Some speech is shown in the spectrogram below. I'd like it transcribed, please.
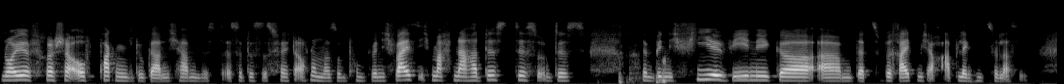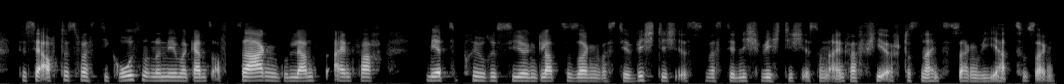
neue Frösche aufpacken, die du gar nicht haben willst. Also das ist vielleicht auch nochmal so ein Punkt. Wenn ich weiß, ich mache nachher das, das und das, dann bin ich viel weniger ähm, dazu bereit, mich auch ablenken zu lassen. Das ist ja auch das, was die großen Unternehmer ganz oft sagen. Du lernst einfach mehr zu priorisieren, glatt zu sagen, was dir wichtig ist, was dir nicht wichtig ist und einfach viel öfters Nein zu sagen, wie Ja zu sagen.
